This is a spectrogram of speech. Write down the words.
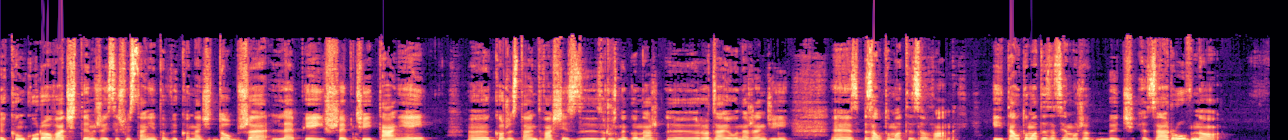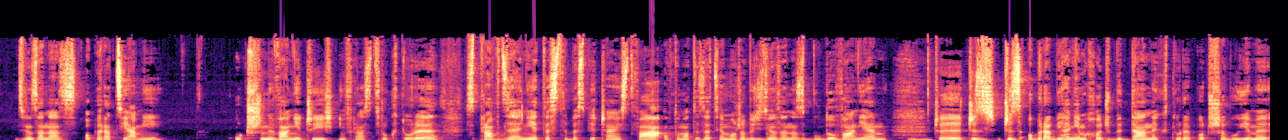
y, konkurować tym, że jesteśmy w stanie to wykonać dobrze, lepiej, szybciej, taniej, y, korzystając właśnie z, z różnego na, y, rodzaju narzędzi zautomatyzowanych. I ta automatyzacja może być zarówno związana z operacjami, utrzymywanie czyjejś infrastruktury, sprawdzenie, testy bezpieczeństwa. Automatyzacja może być związana z budowaniem, mhm. czy, czy, z, czy z obrabianiem choćby danych, które potrzebujemy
